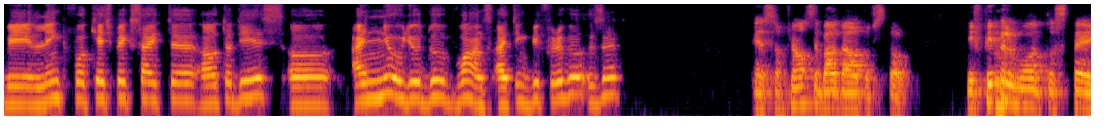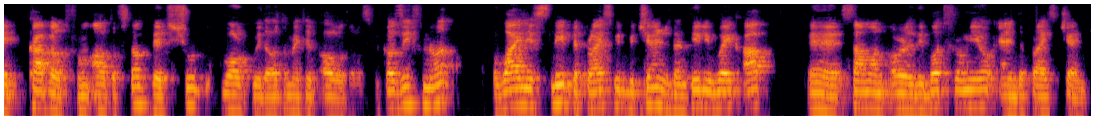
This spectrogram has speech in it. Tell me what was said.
be linked for cashback site uh, auto DS, or I knew you do once. I think BeFrugal, isn't it? Yes. So first about the out of stock. If people mm-hmm. want to stay covered from out of stock, they should work with automated orders because if not, while you sleep, the price will be changed until you wake up. Uh, someone already bought from you and the price changed.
